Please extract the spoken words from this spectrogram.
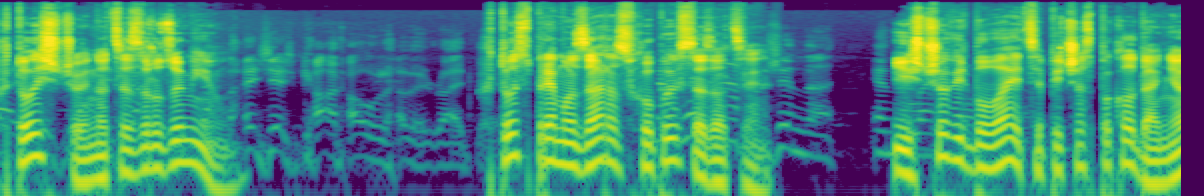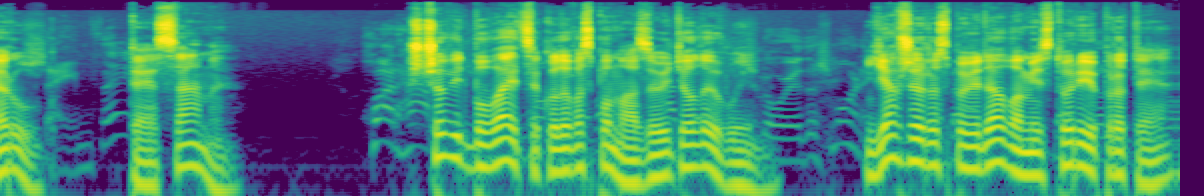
Хтось щойно це зрозумів. Хтось прямо зараз схопився за це. І що відбувається під час покладання рук? Те саме. Що відбувається, коли вас помазують оливою? Я вже розповідав вам історію про те,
